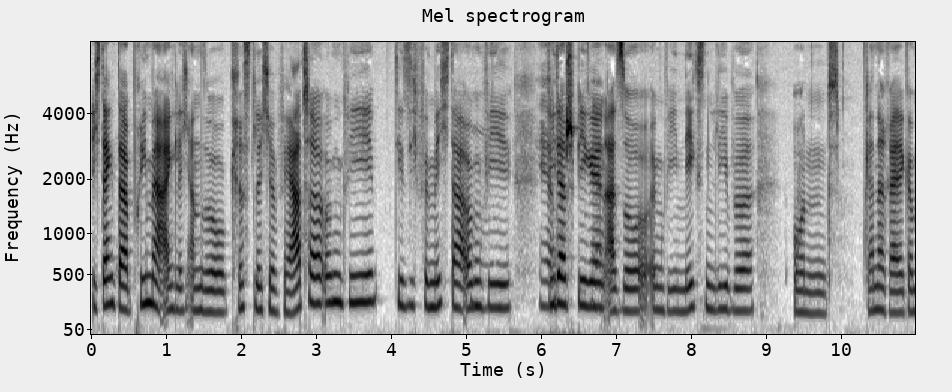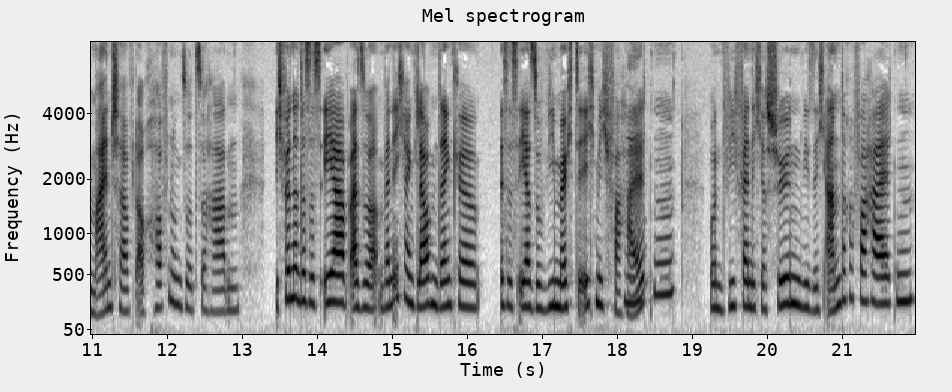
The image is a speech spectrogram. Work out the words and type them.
ich denke da primär eigentlich an so christliche Werte irgendwie, die sich für mich da irgendwie mhm. ja. widerspiegeln. Ja. Also irgendwie Nächstenliebe und generell Gemeinschaft, auch Hoffnung so zu haben. Ich finde, das ist eher, also wenn ich an Glauben denke, ist es eher so, wie möchte ich mich verhalten mhm. und wie fände ich es schön, wie sich andere verhalten.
